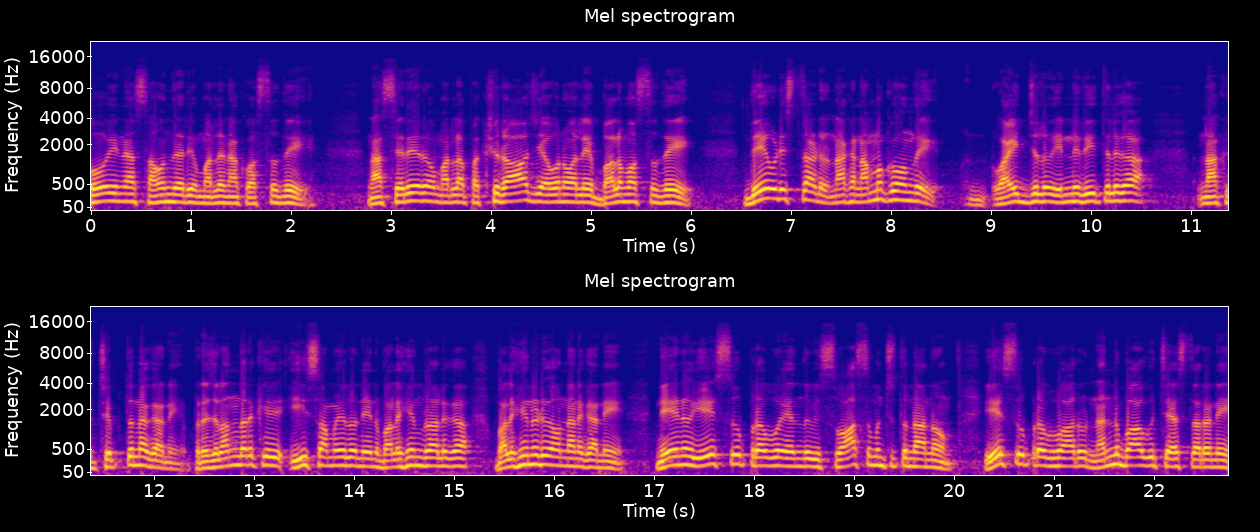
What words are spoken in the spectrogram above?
పోయిన సౌందర్యం మళ్ళీ నాకు వస్తుంది. నా శరీరం మళ్ళా పక్షిరాజు యవనం వల్లే బలం వస్తుంది. దేవుడిస్తాడు. నాకు నమ్మకం ఉంది. వైద్యులు ఎన్ని రీతిలుగా నాకు చెప్తున్నా కానీ ప్రజలందరికీ ఈ సమయంలో నేను బలహీనరాలుగా బలహీనుడిగా ఉన్నాను కానీ నేను యేసు ప్రభు ఎందు విశ్వాసం ఉంచుతున్నాను. యేసు ప్రభు వారు నన్ను బాగు చేస్తారని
